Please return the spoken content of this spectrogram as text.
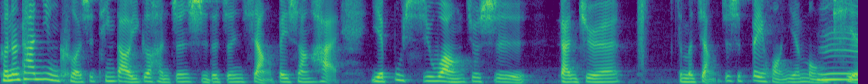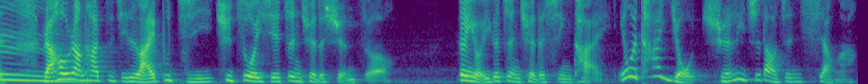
可能他宁可是听到一个很真实的真相被伤害，也不希望就是感觉怎么讲，就是被谎言蒙骗，嗯然后让他自己来不及去做一些正确的选择，更有一个正确的心态，因为他有权利知道真相啊。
